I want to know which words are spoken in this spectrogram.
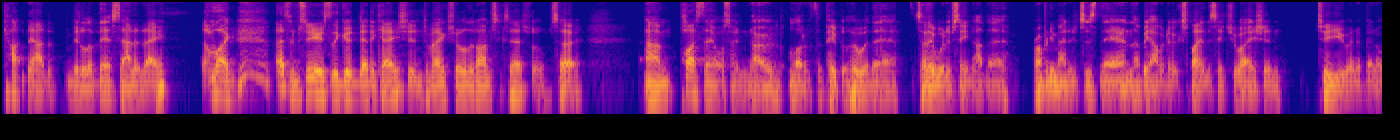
cutting out the middle of their Saturday. I'm like, that's some seriously good dedication to make sure that I'm successful. So, um, plus they also know a lot of the people who were there, so they would have seen other property managers there, and they'll be able to explain the situation to you in a better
